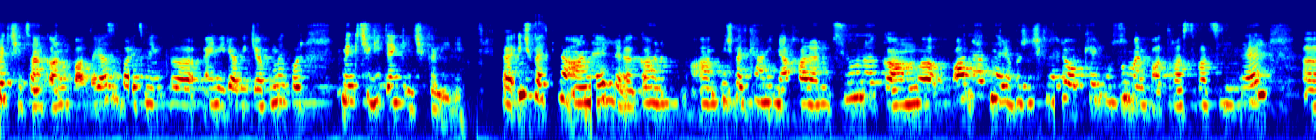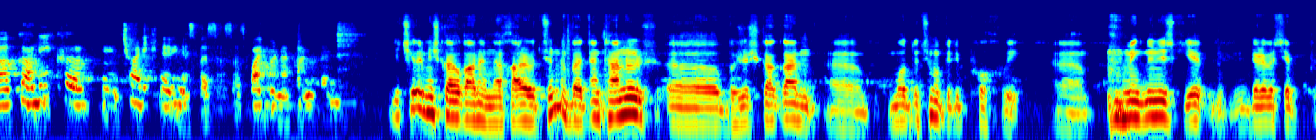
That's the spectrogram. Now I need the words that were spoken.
մեկ չի ցանկանում պատերազմ, բայց մենք այն իրավիճակում ենք, որ մենք չգիտենք ինչ կլինի։ Ինչ պետք է անել կան ինչ պետք է անի նախարարությունը կամ անհատները բժիշկները, ովքեր ուզում են պատրաստված լինել գալիք ճարիքներին, այսպես ասած, պայմանականորեն։ Չգիտեմ ինչ կարող անեն նախարարությունը, բայց ընդհանուր բժշկական մոտեցումը պիտի փոխվի։ Մենք նույնիսկ դերևս երբ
